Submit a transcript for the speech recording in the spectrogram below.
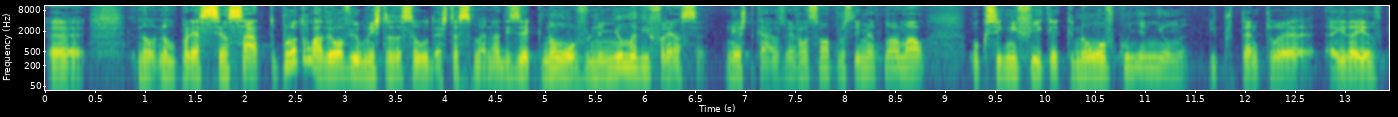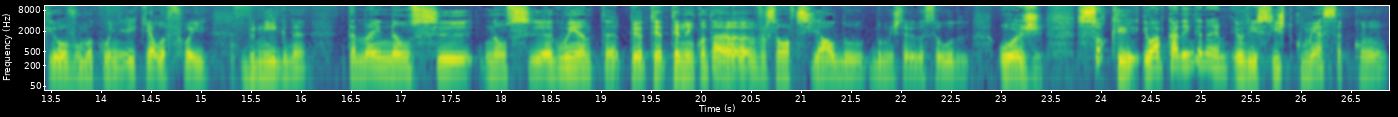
Uh, não, não me parece sensato. Por outro lado, eu ouvi o Ministro da Saúde esta semana a dizer que não houve nenhuma diferença, neste caso, em relação ao procedimento normal, o que significa que não houve cunha nenhuma. E, portanto, a, a ideia de que houve uma cunha e que ela foi benigna também não se, não se aguenta, tendo em conta a versão oficial do, do Ministério da Saúde hoje. Só que eu há bocado enganei-me. Eu disse, isto começa com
